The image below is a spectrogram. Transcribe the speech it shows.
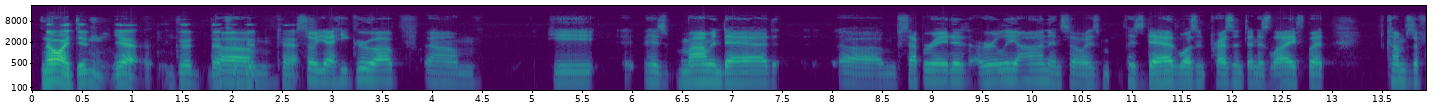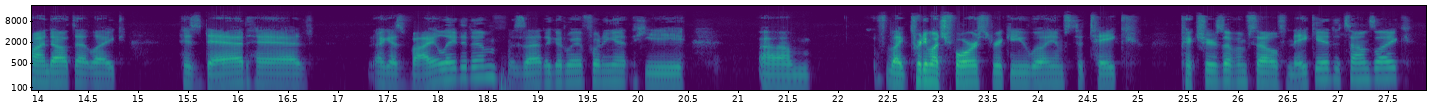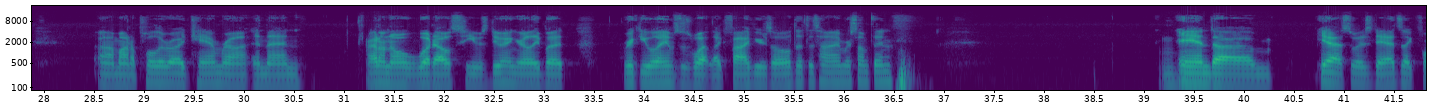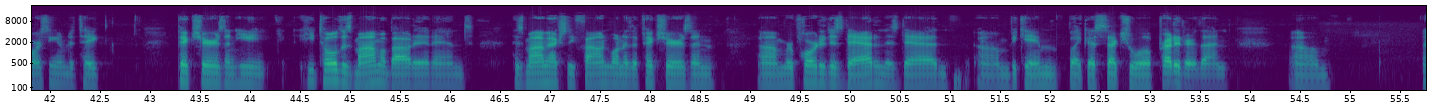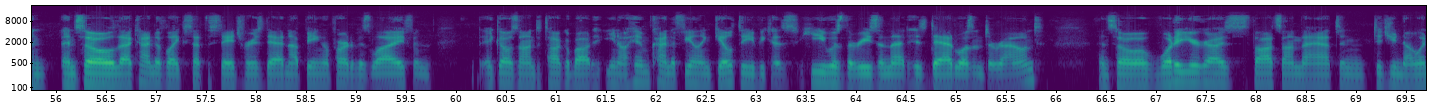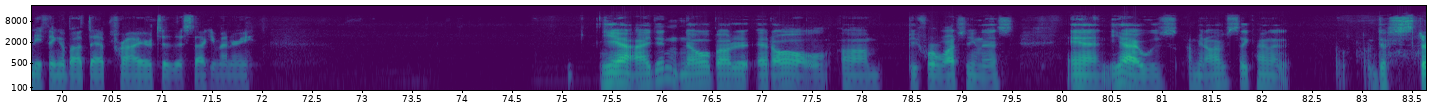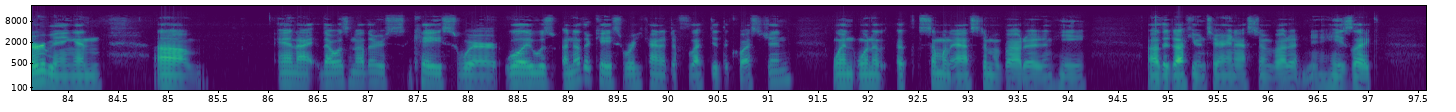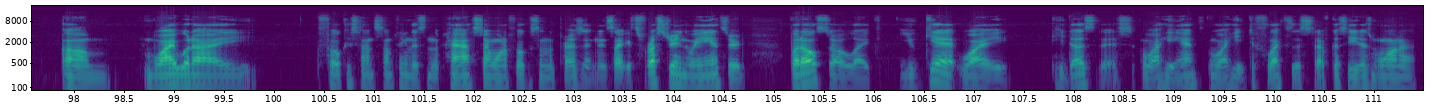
No, I didn't. Yeah, good. That's a Um, good catch. So yeah, he grew up. Um, he his mom and dad um, separated early on, and so his his dad wasn't present in his life. But comes to find out that like his dad had, I guess, violated him. Is that a good way of putting it? He, um, like pretty much forced Ricky Williams to take pictures of himself naked. It sounds like. Um, on a Polaroid camera, and then I don't know what else he was doing really, but Ricky Williams was what, like five years old at the time or something. Mhm. And um, yeah, so his dad's like forcing him to take pictures, and he he told his mom about it, and his mom actually found one of the pictures and um, reported his dad, and his dad um, became like a sexual predator then. Um, and and so that kind of like set the stage for his dad not being a part of his life. And it goes on to talk about you know him kind of feeling guilty because he was the reason that his dad wasn't around. And so what are your guys thoughts on that? And did you know anything about that prior to this documentary? Yeah, I didn't know about it at all. Um, before watching this, and yeah, it was. I mean, obviously, kind of disturbing, and um, and I that was another case where, well, it was another case where he kind of deflected the question when when a, a, someone asked him about it, and he, uh, the documentarian asked him about it, and he's like, um, why would I focus on something that's in the past? I want to focus on the present, and it's like it's frustrating the way he answered but also like you get why he does this why he why he deflects this stuff because he doesn't want to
